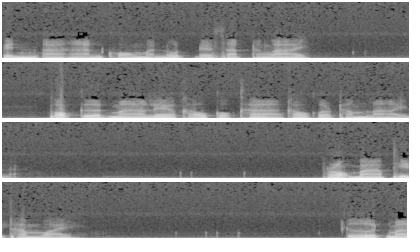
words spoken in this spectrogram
เป็นอาหารของมนุษย์และสัตว์ทั้งหลาย พอเกิดมาแล้วเขาก็ฆ่า เขาก็ทำลายแหละเพราะบาปที่ทำไว้ เกิดมา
